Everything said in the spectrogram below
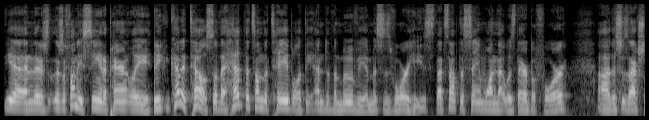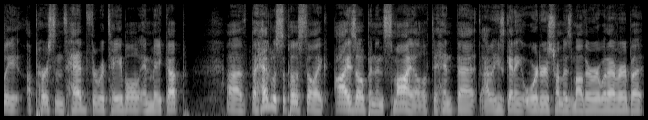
Yeah, and there's there's a funny scene apparently. You can kind of tell. So the head that's on the table at the end of the movie of Mrs. Voorhees, that's not the same one that was there before. Uh, this was actually a person's head through a table in makeup. Uh, the head was supposed to like eyes open and smile to hint that know, he's getting orders from his mother or whatever, but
